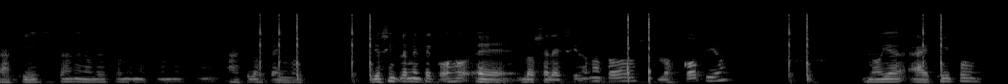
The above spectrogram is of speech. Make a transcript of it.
aquí están, ¿dónde están? ¿Dónde están? Aquí los tengo. Yo simplemente cojo, los selecciono todos, los copio me voy a, equipo,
